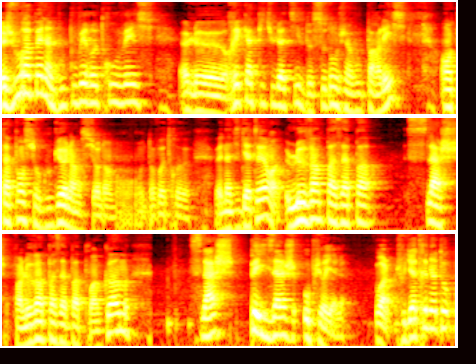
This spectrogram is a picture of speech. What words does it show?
Je vous rappelle que vous pouvez retrouver le récapitulatif de ce dont je viens vous parler en tapant sur Google, hein, sur, dans, votre euh, navigateur, le pas slash, enfin le vin pas à pas.com slash paysage au pluriel. Voilà, je vous dis à très bientôt.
